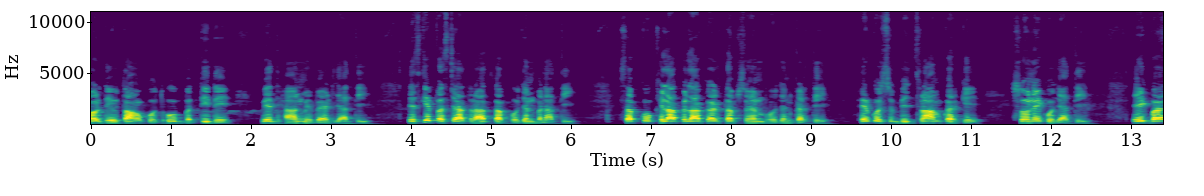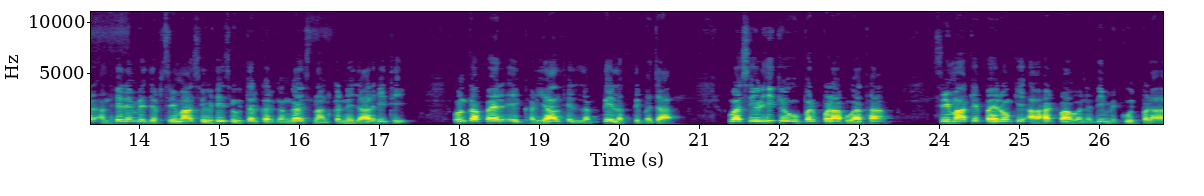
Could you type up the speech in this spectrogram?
और देवताओं को धूप बत्ती दे, वे ध्यान में बैठ जाती। इसके पश्चात रात का भोजन बनाती। सबको खिला पिलाकर तब स्वयं भोजन करती। फिर कुछ विश्राम करके सोने को जाती। एक बार अंधेरे में जब श्री माँ सीढ़ी से उतरकर गंगा स्नान करने जा रही थी उनका पैर एक घड़ियाल से लगते लगते बचा। वह सीढ़ी के ऊपर पड़ा हुआ था। श्री माँ के पैरों की आहट पा वह नदी में कूद पड़ा।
